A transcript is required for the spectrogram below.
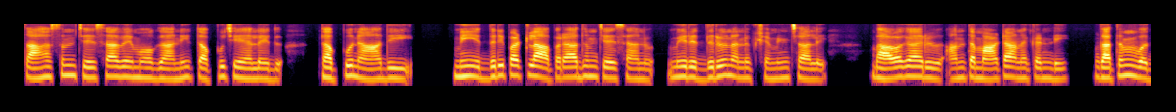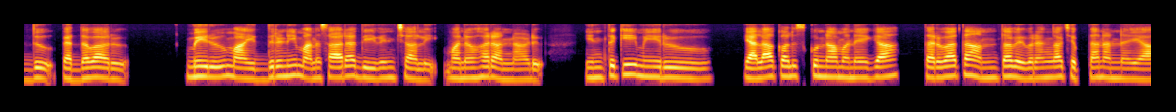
సాహసం చేశావేమో గాని తప్పు చేయలేదు. తప్పు నాది. మీ ఇద్దరి పట్ల అపరాధం చేశాను. మీరిద్దరూ నన్ను క్షమించాలి. బావగారు అంత మాట అనకండి. గతం వద్దు పెద్దవారు. మీరు మా ఇద్దరిని మనసారా దీవించాలి మనోహర్ అన్నాడు. ఇంతకీ మీరు ఎలా కలుసుకున్నామనేగా? తర్వాత అంతా వివరంగా చెప్తానన్నయ్యా.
